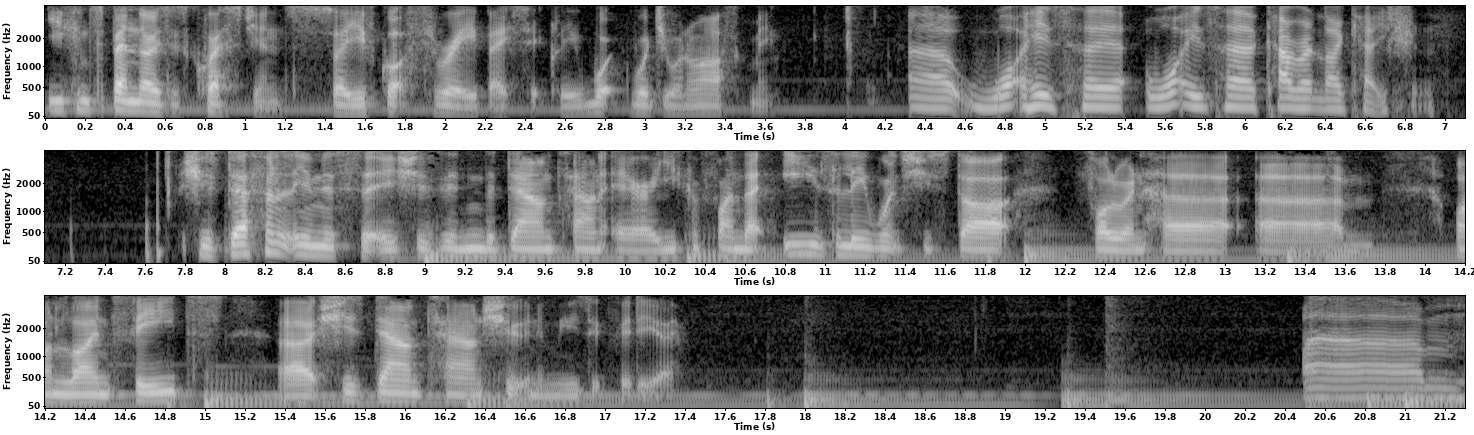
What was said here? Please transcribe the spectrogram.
you can spend those as questions. So you've got three, basically. What, what do you want to ask me? Uh, what is her What is her current location? She's definitely in the city. She's in the downtown area. You can find that easily once you start following her um, online feeds. Uh, she's downtown shooting a music video. Um,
